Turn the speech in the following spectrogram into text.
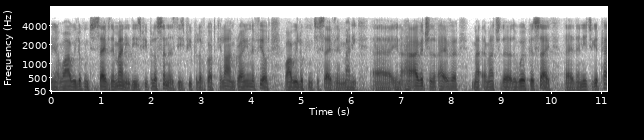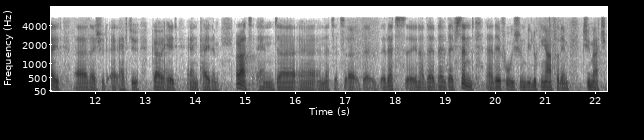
you know, why are we looking to save their money? These people are sinners. These people have got kilaim growing in the field. Why are we looking to save their money? Uh, you know, however, however much the, the workers say they, they need to get paid, uh, they should have to go ahead and pay them. All right, and uh, uh and that's it. Uh, that's you know they, they, have sinned, therefore we shouldn't be looking out for them too much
